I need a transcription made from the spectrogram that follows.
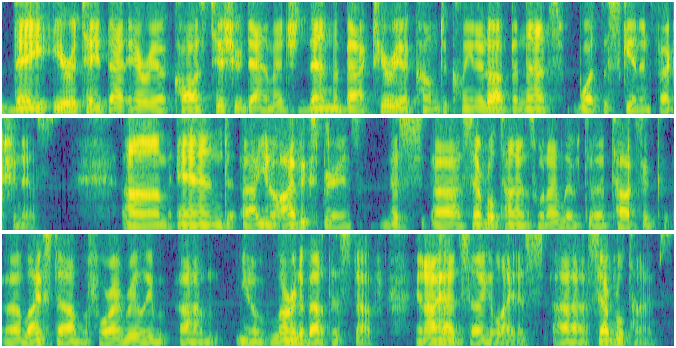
they irritate that area, cause tissue damage, then the bacteria come to clean it up, and that's what the skin infection is. Um, and uh, you know, I've experienced this uh, several times when I lived a toxic uh, lifestyle before I really, um, you know, learned about this stuff. And I had cellulitis uh, several times.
